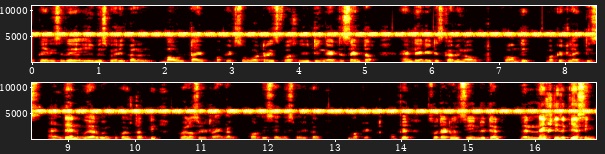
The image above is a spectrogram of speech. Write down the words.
Okay this is a hemispherical bowl type bucket. So water is first heating at the center and then it is coming out from the bucket like this. And then we are going to construct the velocity triangle for this hemispherical bucket. Okay so that we'll see in detail. Then next is a casing.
